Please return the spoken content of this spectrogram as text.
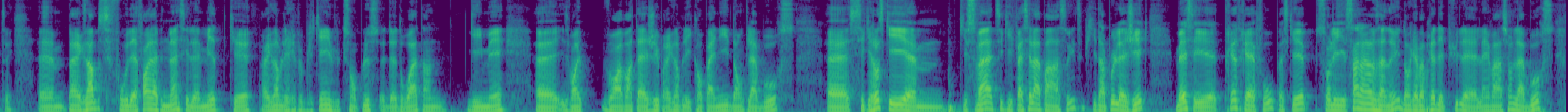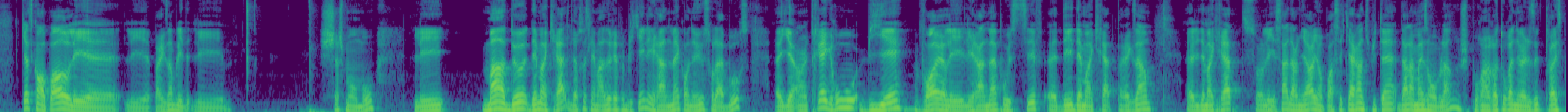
Euh, par exemple, s'il faut défaire rapidement, c'est le mythe que, par exemple, les républicains, vu qu'ils sont plus de droite, en guillemets, euh, ils vont, être- avantager, par exemple, les compagnies, donc la bourse. Euh, c'est quelque chose qui est, euh, qui est souvent qui est facile à penser, puis qui est un peu logique, mais c'est très très faux parce que sur les 100 dernières années, donc à peu près depuis l'invention de la bourse, qu'est-ce qu'on parle les, euh, les, par exemple, les, Je cherche mon mot. Les mandats démocrates versus les mandats républicains, les rendements qu'on a eu sur la bourse, il y a un très gros biais vers les, rendements positifs des démocrates. Par exemple, les démocrates, sur les 100 dernières, ils ont passé 48 ans dans la Maison-Blanche pour un retour annualisé de 13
